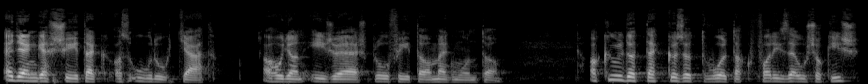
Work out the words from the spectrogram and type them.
egyengessétek az Úr útját, ahogyan Ézsaes próféta megmondta. A küldöttek között voltak farizeusok is,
